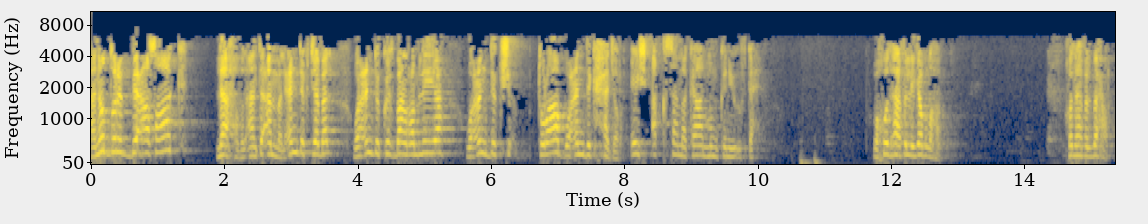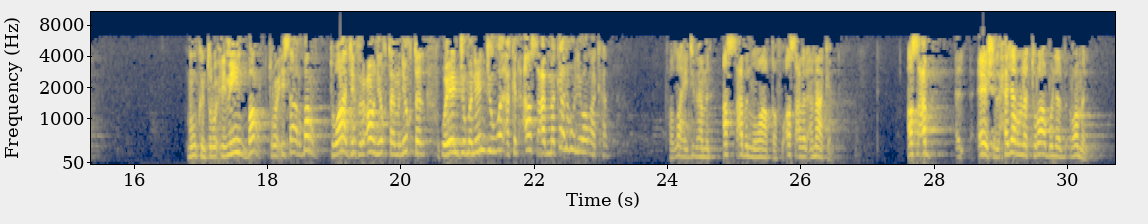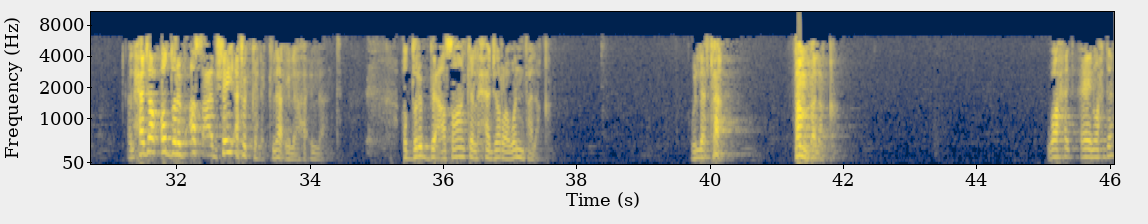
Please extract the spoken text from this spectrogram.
أن اضرب بعصاك لاحظ الآن تأمل. عندك جبل وعندك كثبان رملية وعندك تراب وعندك حجر. إيش أقصى مكان ممكن يفتح؟ وخذها في اللي قبلها. خذها في البحر. ممكن تروح يمين بر تروح يسار بر. تواجه فرعون يقتل من يقتل وينجو من ينجو ولكن أصعب مكان هو اللي وراك هذا. فالله يجيبها من أصعب المواقف وأصعب الأماكن. أصعب إيش الحجر ولا التراب ولا الرمل؟ الحجر اضرب أصعب شيء أفك لك. لا إله إلا أنت. اضرب بعصاك الحجر وانفلق. ولا فا فانفلق. واحد عين واحدة.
